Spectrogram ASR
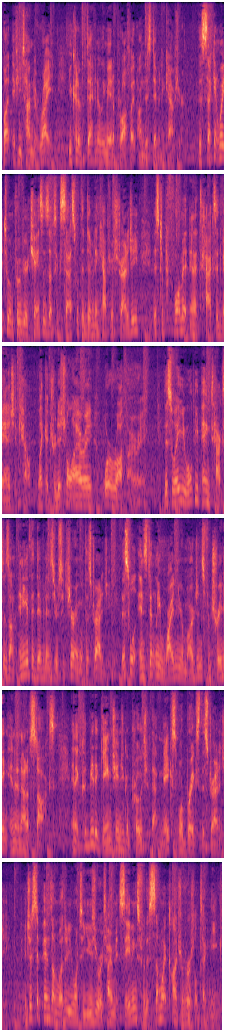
But if you timed it right, you could have definitely made a profit on this dividend capture. The second way to improve your chances of success with the dividend capture strategy is to perform it in a tax advantaged account, like a traditional IRA or a Roth IRA. This way, you won't be paying taxes on any of the dividends you're securing with the strategy. This will instantly widen your margins for trading in and out of stocks, and it could be the game changing approach that makes or breaks the strategy. It just depends on whether you want to use your retirement savings for this somewhat controversial technique,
